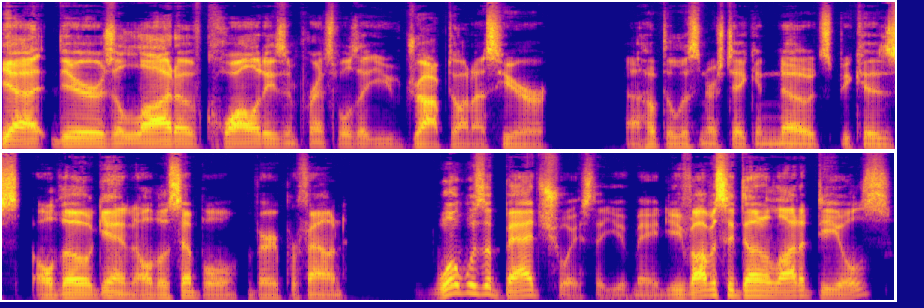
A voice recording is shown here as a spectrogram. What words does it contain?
Yeah, there's a lot of qualities and principles that you've dropped on us here. I hope the listeners taking notes because although again, although simple, very profound. What was a bad choice that you've made? You've obviously done a lot of deals.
